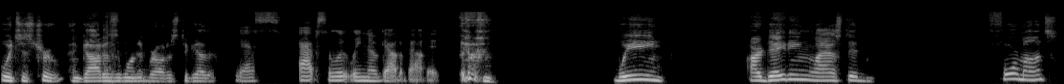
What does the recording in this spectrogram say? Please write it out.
which is true, and God is the one that brought us together. Yes, absolutely, no doubt about it. we our dating lasted four months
